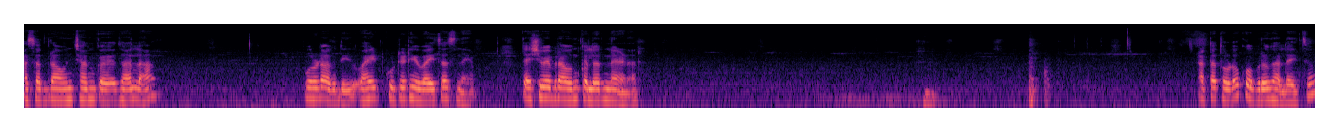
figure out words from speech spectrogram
असा ब्राऊन छान क झाला. पूर्ण अगदी व्हाईट कुठे ठेवायचाच नाही. त्याशिवाय ब्राऊन कलर नाही येणार. आता थोडं खोबरं घालायचं.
